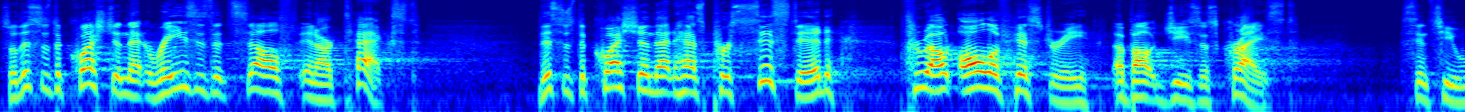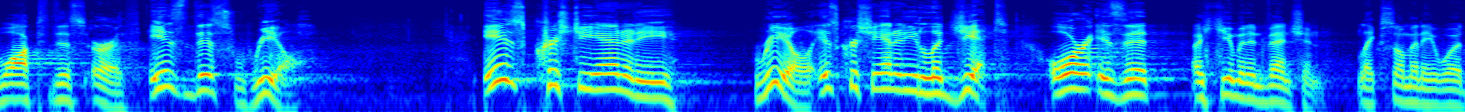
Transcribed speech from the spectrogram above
So, this is the question that raises itself in our text. This is the question that has persisted throughout all of history about Jesus Christ since he walked this earth. Is this real? Is Christianity real? Is Christianity legit? Or is it a human invention, like so many would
